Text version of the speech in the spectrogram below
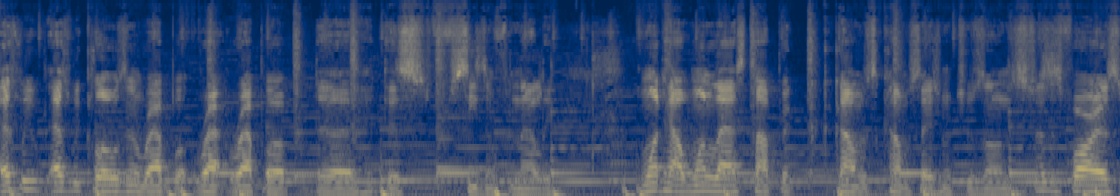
as we as we close and wrap up wrap, wrap up the this season finale, I want to have one last topic conversation with you on just as far as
